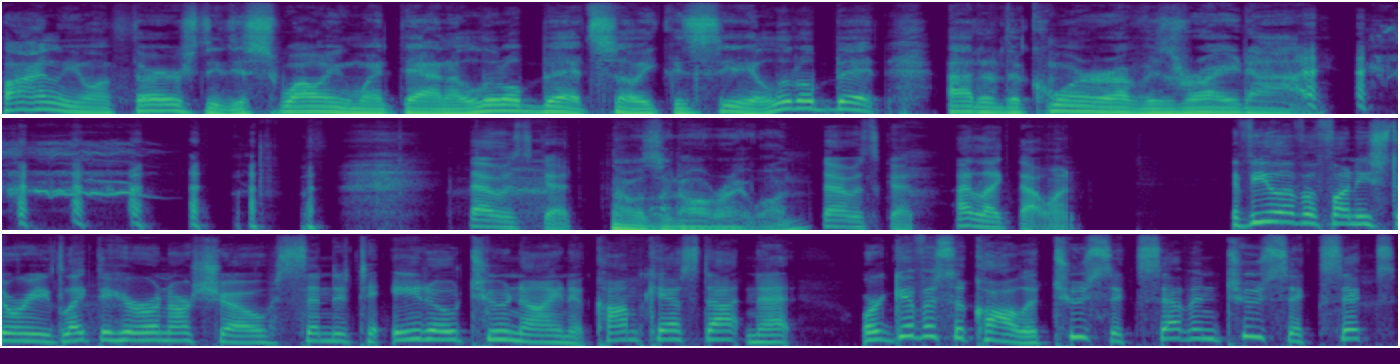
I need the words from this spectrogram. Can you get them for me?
Finally, on Thursday, the swelling went down a little bit so he could see a little bit out of the corner of his right eye. That was good. That was an all right one. That was good. I like that one. If you have a funny story you'd like to hear on our show, send it to 8029 at comcast.net or give us a call at 267 266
